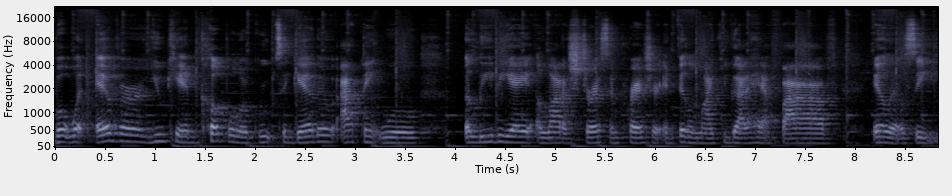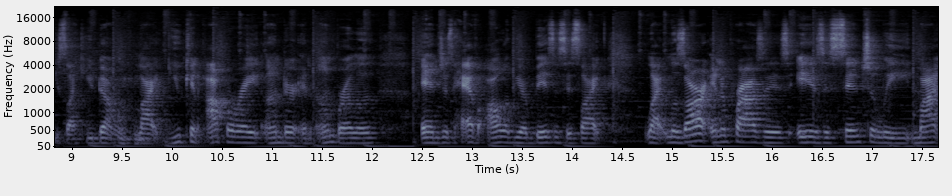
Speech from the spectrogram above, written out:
but whatever you can couple or group together, I think will alleviate a lot of stress and pressure and feeling like you got to have five LLCs. Like you don't. Mm-hmm. Like you can operate under an umbrella and just have all of your businesses like like Lazar Enterprises is essentially my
